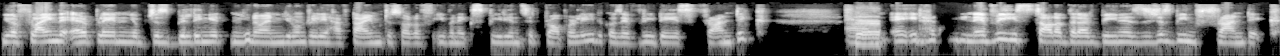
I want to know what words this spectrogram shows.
you're flying the airplane you're just building it you know and you don't really have time to sort of even experience it properly because every day is frantic Sure. Um, it has been every startup that I've been is just been frantic,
